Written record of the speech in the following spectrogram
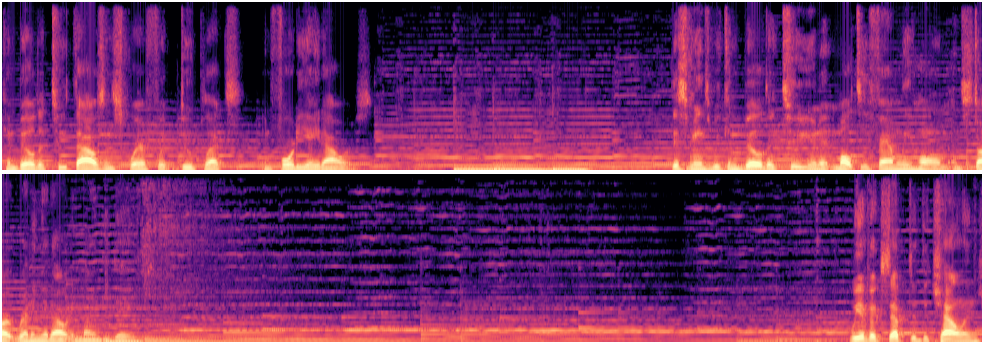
can build a 2,000 square foot duplex in 48 hours. This means we can build a two unit multi-family home and start renting it out in 90 days. We have accepted the challenge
